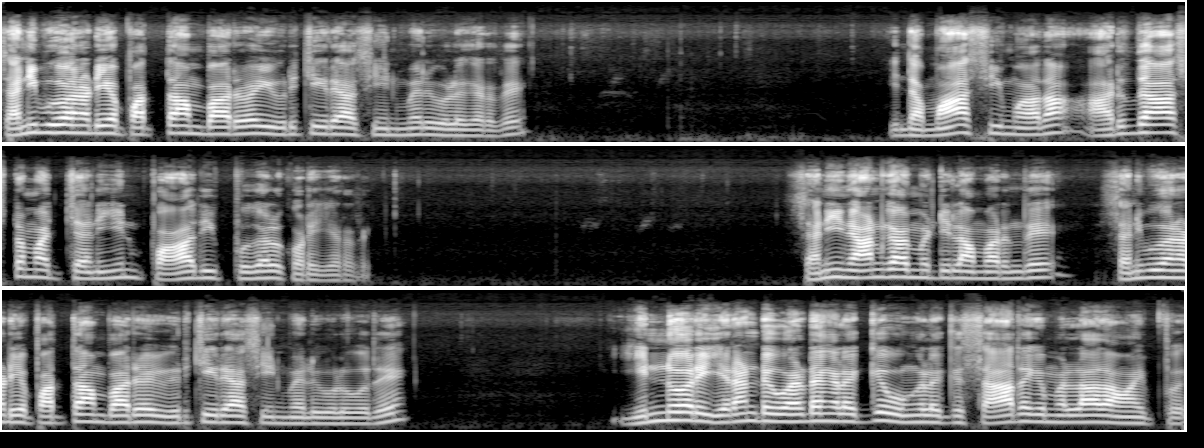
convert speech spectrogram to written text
சனி பகவானுடைய பத்தாம் பார்வை விருச்சிக ராசியின் மேல் விழுகிறது. இந்த மாசி மாதம் அர்தாஷ்டம சனியின் பாதிப்புகள் குறைகிறது. சனி நான்காம் வீட்டில் அமர்ந்து சனி பகவானுடைய பத்தாம் பார்வை விருச்சிக ராசியின் மேல் விழுவது இன்னொரு இரண்டு வருடங்களுக்கு உங்களுக்கு சாதகமில்லாத அமைப்பு.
